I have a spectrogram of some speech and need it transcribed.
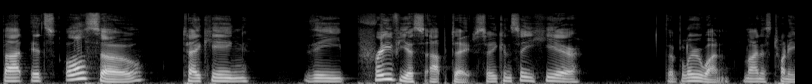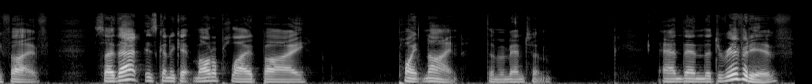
but it's also taking the previous update. So you can see here, the blue one, minus 25. So that is going to get multiplied by 0.9, the momentum. And then the derivative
